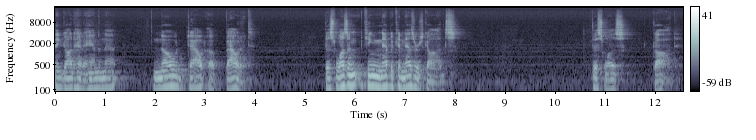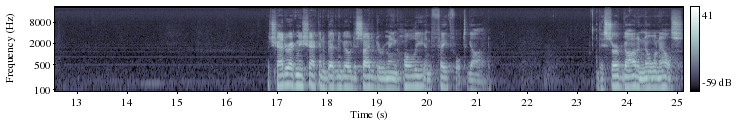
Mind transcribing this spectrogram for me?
Think God had a hand in that? No doubt about it. This wasn't King Nebuchadnezzar's gods. This was God. But Shadrach, Meshach, and Abednego decided to remain holy and faithful to God. They served God and no one else.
